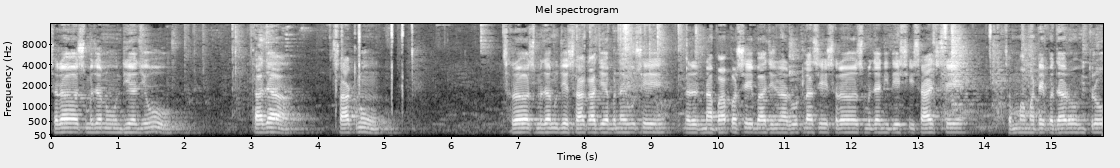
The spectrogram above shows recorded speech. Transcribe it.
સરસ મજાનું ઊંધિયા જેવું તાજા શાકનું સરસ મજાનું જે શાક આજે આ બનાવ્યું છે. અડદના પાપડ છે, બાજરીના રોટલા છે, સરસ મજાની દેશી છાશ છે. જમવા માટે પધારો મિત્રો.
